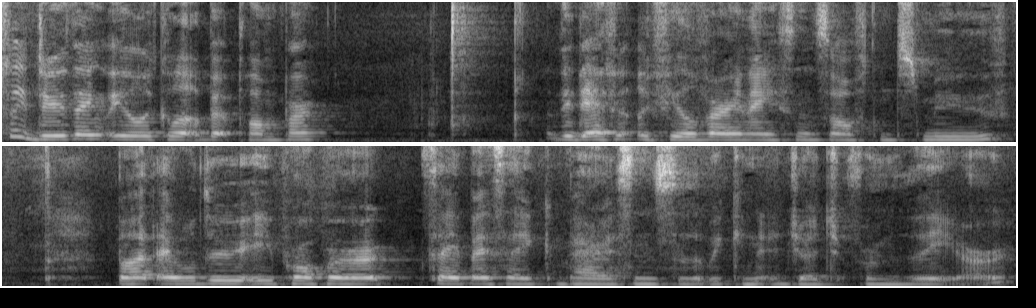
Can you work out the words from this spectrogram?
Actually do think they look a little bit plumper. They definitely feel very nice and soft and smooth, but I will do a proper side-by-side -side comparison so that we can judge from there.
